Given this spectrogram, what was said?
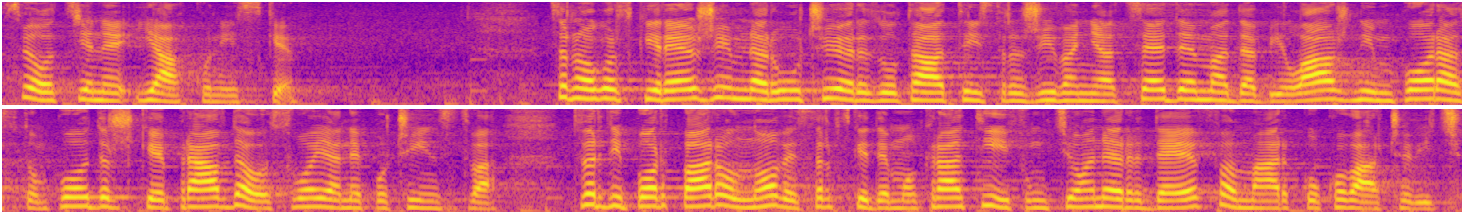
sve ocjene jako niske. Crnogorski režim naručio je rezultate istraživanja CEDEMA da bi lažnim porastom podrške pravdao svoja nepočinstva, tvrdi port parol Nove srpske demokratije i funkcioner DF-a Marko Kovačević.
